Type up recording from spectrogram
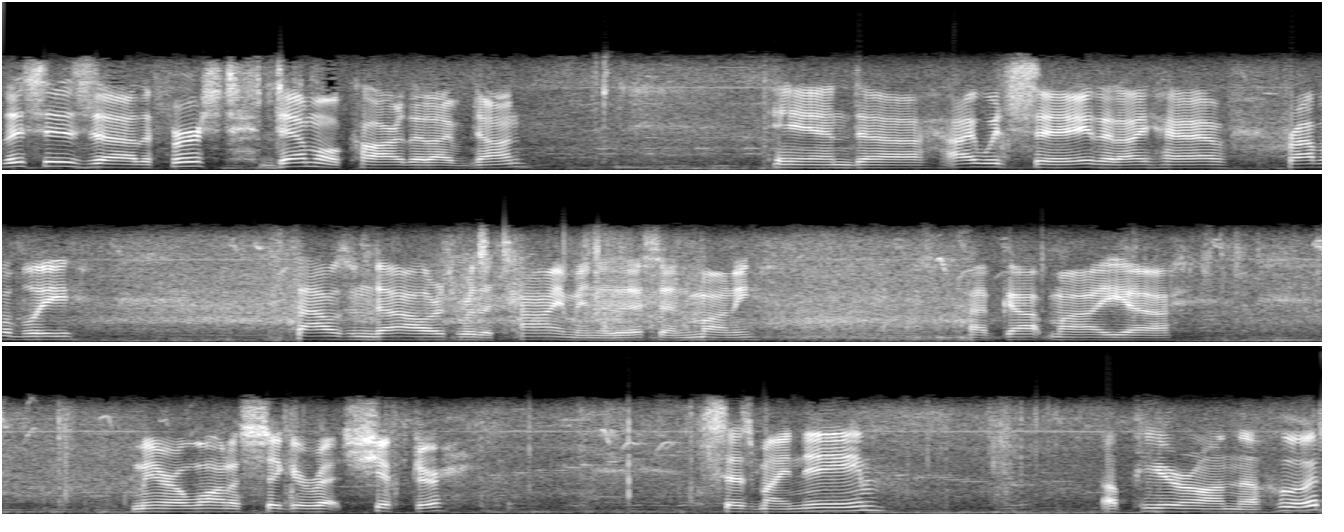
this is uh, the first demo car that I've done. And uh, I would say that I have probably thousand dollars worth of time into this and money. I've got my uh, marijuana cigarette shifter. It says my name up here on the hood.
